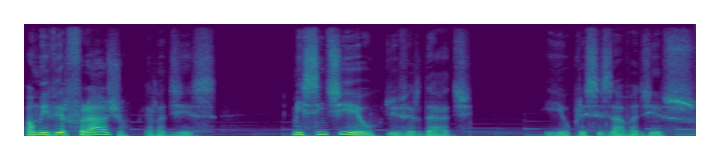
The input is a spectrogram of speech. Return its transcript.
Ao me ver frágil, ela diz, me senti eu de verdade. E eu precisava disso.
